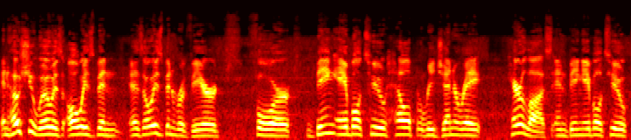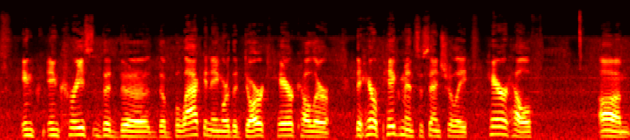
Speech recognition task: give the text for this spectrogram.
And Ho Shou Wu has always been has always been revered for being able to help regenerate hair loss and being able to in- increase the, the the blackening or the dark hair color, the hair pigments essentially, hair health. Um,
